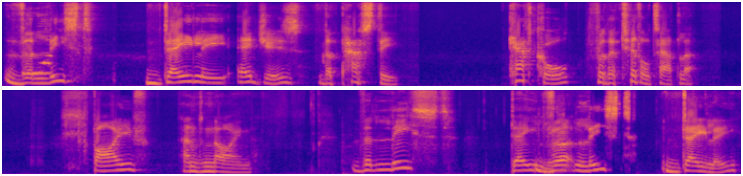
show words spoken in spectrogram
The least daily edges the pasty. Cat call for the tittle tattler. Five and nine. The least daily The least daily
